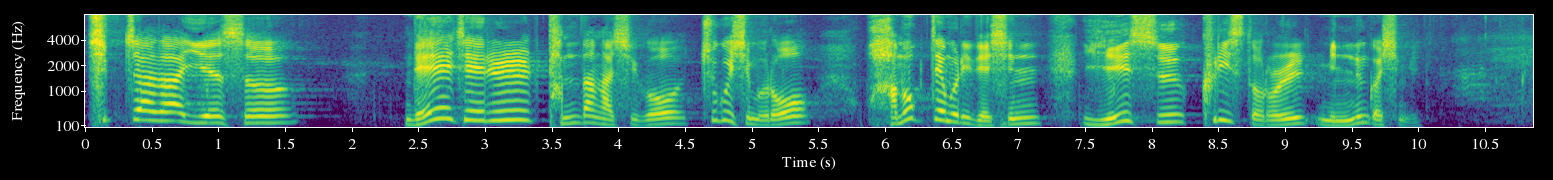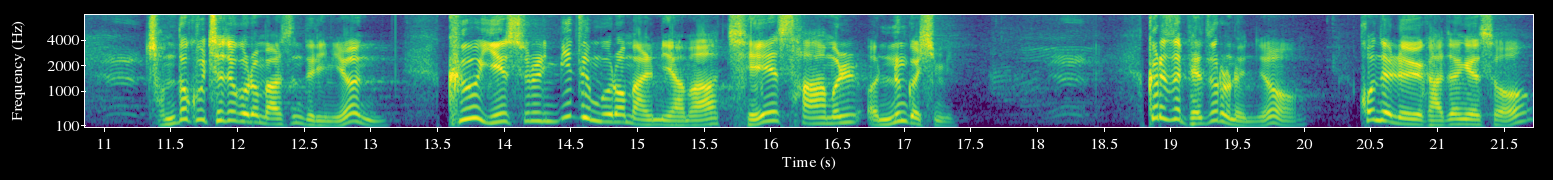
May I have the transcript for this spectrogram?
십자가에서 내 죄를 담당하시고 죽으심으로 화목제물이 되신 예수 그리스도를 믿는 것입니다. 좀 더 구체적으로 말씀드리면 그 예수를 믿음으로 말미암아 제 사함을 얻는 것입니다. 그래서 베드로는요 코넬료의 가정에서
